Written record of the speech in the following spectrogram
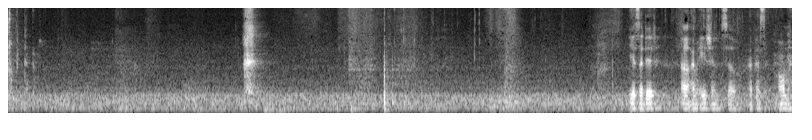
Drop it down. Yes, I did. Uh, I'm Asian, so I passed all math.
